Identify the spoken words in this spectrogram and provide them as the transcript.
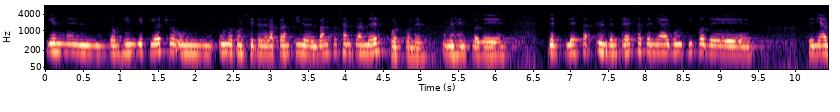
y en el 2018 un 1,7 de la plantilla del Banco Santander, por poner un ejemplo de, de empresa, de empresa tenía algún tipo de tenía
